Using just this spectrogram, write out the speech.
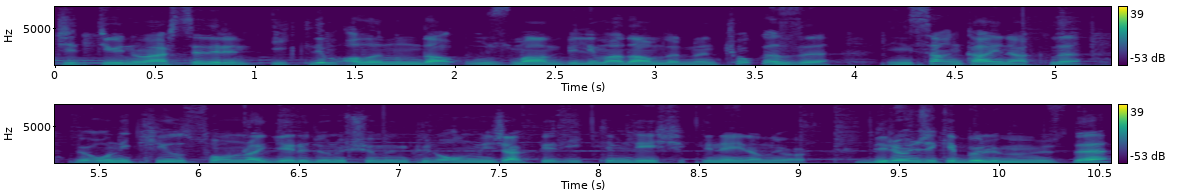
Ciddi üniversitelerin iklim alanında uzman bilim adamlarının çok azı insan kaynaklı ve 12 yıl sonra geri dönüşü mümkün olmayacak bir iklim değişikliğine inanıyor. Bir önceki bölümümüzde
